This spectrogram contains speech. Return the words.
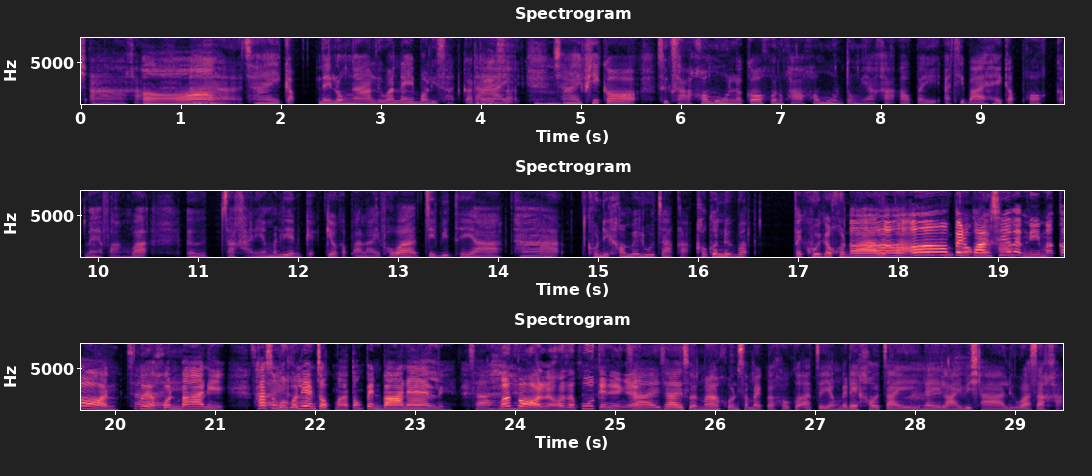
HR ค่ะอ๋อออ่าใช่กับในโรงงานหรือว่าในบริษัทก็บได้ริษัทอืมใช่พี่ก็ศึกษาข้อมูลแล้วก็ค้นคว้าข้อมูลตรงเนี้ยค่ะ เอาไปอธิบายให้กับพ่อกับแม่ฟังว่าเออสาขาเนี้ยมันเรียนเกี่ยวกับอะไร เพราะว่าจิตวิทยาถ้า คนที่เขาไม่รู้จักอะเขาก็นึกว่า ไปคุยกับคนบ้าหรือเปล่าเออถูกเป็นต้องความไหเชื่อแบบนี้เมื่อก่อนใช่คุยกับคนบ้านี่ ถ้าใช่สมมติว่าค่ะเรียนจบมาต้องเป็นบ้าแน่เลยใช่เมื่อก่อนเนี่ยเขาจะพูดกันอย่างเงี้ยใช่ใช่ส่วนมากคนสมัยก่อนเขาก็อาจจะยังไม่ได้เข้าใจใช่ในรายวิชาหรือว่าสาขา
